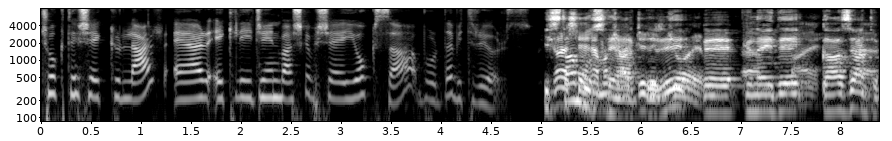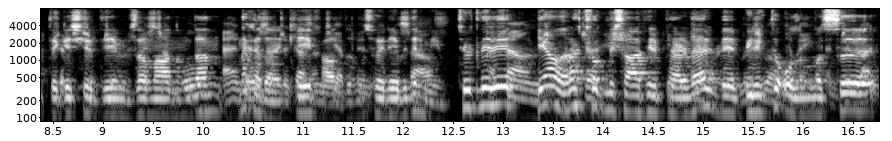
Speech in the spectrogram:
Çok teşekkürler. Eğer ekleyeceğin başka bir şey yoksa burada bitiriyoruz. İstanbul did seyahatleri ve güneyde Gaziantep'te geçirdiğim zamanımdan ne kadar keyif aldığımı söyleyebilir miyim? Türkleri genel olarak çok misafirperver ve birlikte olunması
